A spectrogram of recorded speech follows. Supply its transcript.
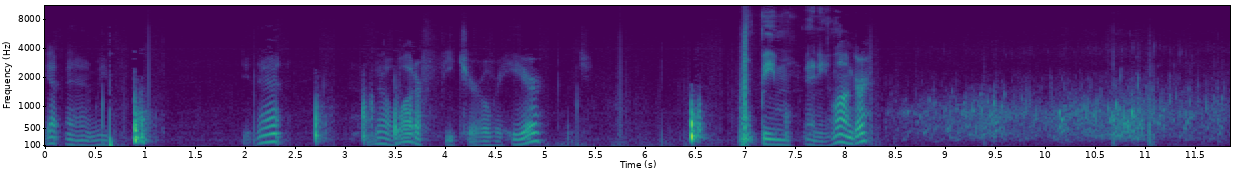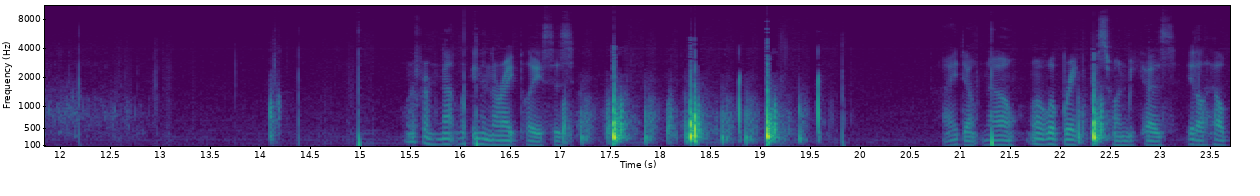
Yep, and we do that. We've got a water feature over here won't be any longer. What if I'm not looking in the right places? I don't know. Well, we'll break this one because it'll help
